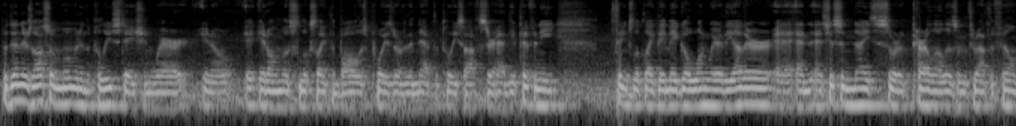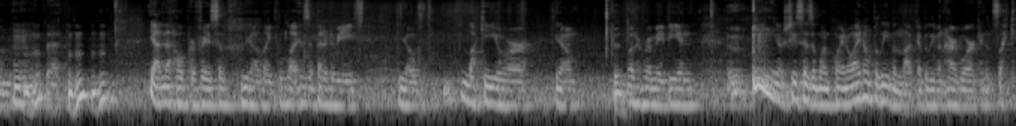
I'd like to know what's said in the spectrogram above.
But then there's also a moment in the police station where you know it, it almost looks like the ball is poised over the net. The police officer had the epiphany. Things look like they may go one way or the other, a- and it's just a nice sort of parallelism throughout the film. Mm-hmm. Of mm-hmm. that. Mm-hmm. Yeah, and that whole pervasive, you know, like, is it better to be, you know, lucky or, you know, Good. whatever it may be. And, you know, she says at one point, oh, I don't believe in luck. I believe in hard work. And it's like,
